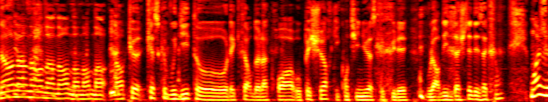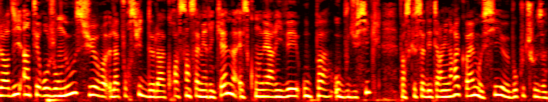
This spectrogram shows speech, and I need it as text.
Non, non, non, argent. non, non, non, qu'est-ce que vous dites aux lecteurs de la Croix, aux pêcheurs qui continuent à spéculer Vous leur dites d'acheter des actions Moi, je leur dis, interrogeons-nous sur la poursuite de la croissance américaine. Est-ce qu'on est arrivé ou pas au bout du cycle? Parce que ça déterminera quand même aussi euh, beaucoup de choses.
